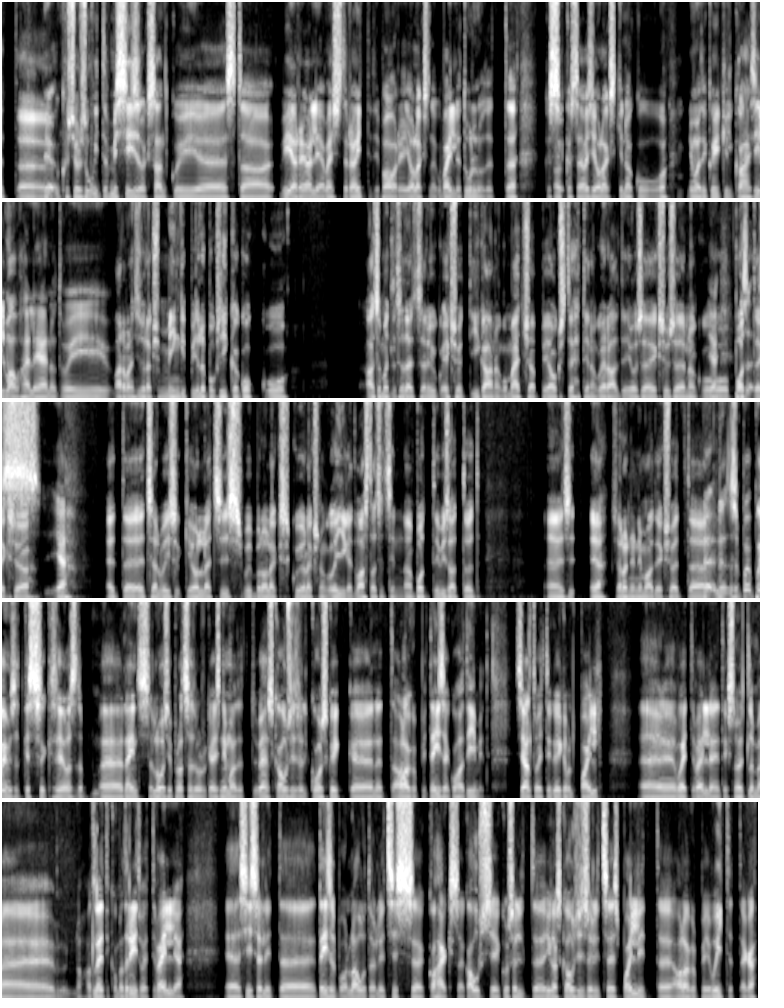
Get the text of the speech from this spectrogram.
et äh.... kusjuures huvitav, mis siis oleks saanud, kui äh, seda Villareali ja Manchester Unitedi paari ei oleks nagu välja tulnud, et äh, kas, kas see asi olekski nagu niimoodi kõigil kahe silma vahele jäänud või? ma arvan, siis oleks mingit pidi lõpuks ikka kokku aga sa mõtled seda, et seal ju, eks ju, et iga nagu match-up'i jaoks tehti nagu eraldi ju see, eks ju, see nagu ja, bot, eks ju. et, et seal võiski olla, et siis võib-olla oleks, kui oleks nagu õiged vastased sinna bot'i visatud jah, seal on ju niimoodi, eks ju, et äh, no see põhimõtteliselt, kes, kes ei ole seda äh, näinud, siis see loosi protseduur käis niimoodi, et ühes kausis olid koos kõik need alagrupi teise koha tiimid. sealt võeti kõigepealt pall, võeti välja näiteks no ütleme noh, Atletico Madrid võeti välja siis olid äh, teisel pool lauda olid siis äh, kaheksa kaussi, kus olid äh, igas kausis olid sees pallid alagrupi võitjatega.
